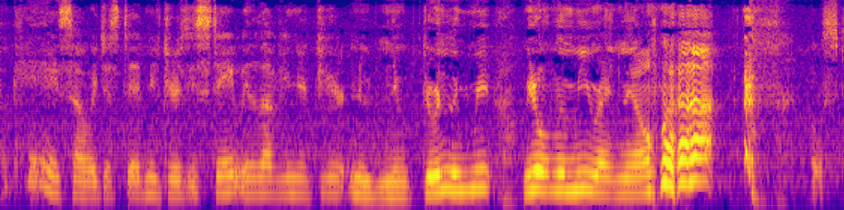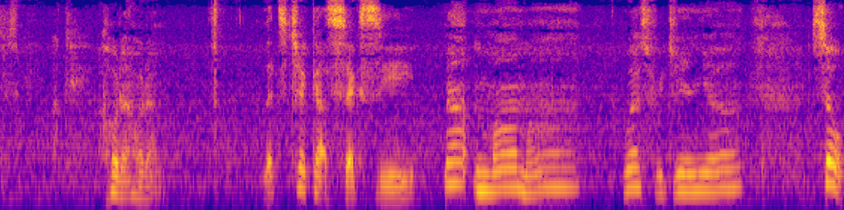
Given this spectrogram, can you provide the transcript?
Okay, so we just did New Jersey State. We love you, New Jersey. New, New, don't leave me. We don't love me right now. oh, excuse me. Okay, hold on, hold on. Let's check out sexy Mountain Mama, West Virginia. So,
